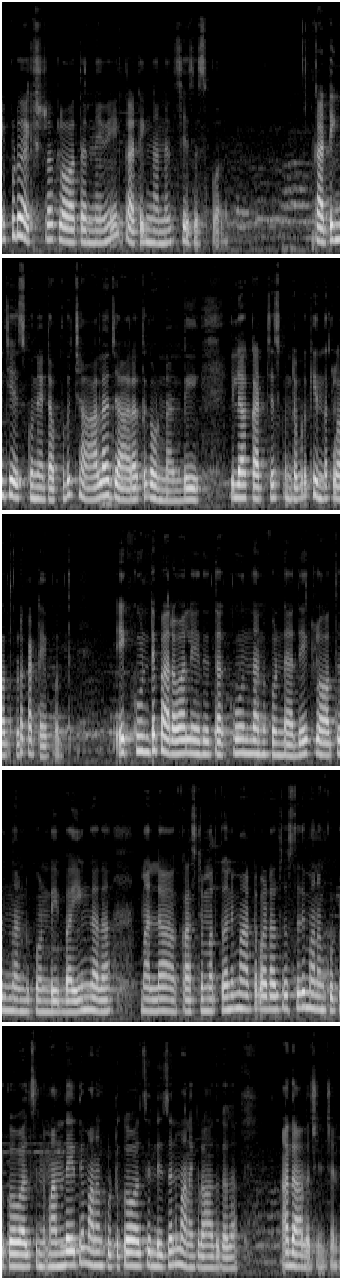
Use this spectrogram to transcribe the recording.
ఇప్పుడు ఎక్స్ట్రా క్లాత్ అనేవి కటింగ్ అనేది చేసేసుకోవాలి. కటింగ్ చేసుకునేటప్పుడు చాలా జాగ్రత్తగా ఉండండి. ఇలా కట్ చేసుకునేటప్పుడు కింద క్లాత్ కూడా కట్ అయిపోద్ది. ఎక్కువ ఉంటే పర్వాలేదు తక్కువ ఉందనుకోండి అదే క్లాత్ ఉందనుకోండి భయం కదా. మళ్ళీ కస్టమర్తో మాట పడాల్సి వస్తుంది మనం కుట్టుకోవాల్సిన మందైతే మనం కుట్టుకోవాల్సిన డిజైన్ మనకు రాదు కదా. అది ఆలోచించండి.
